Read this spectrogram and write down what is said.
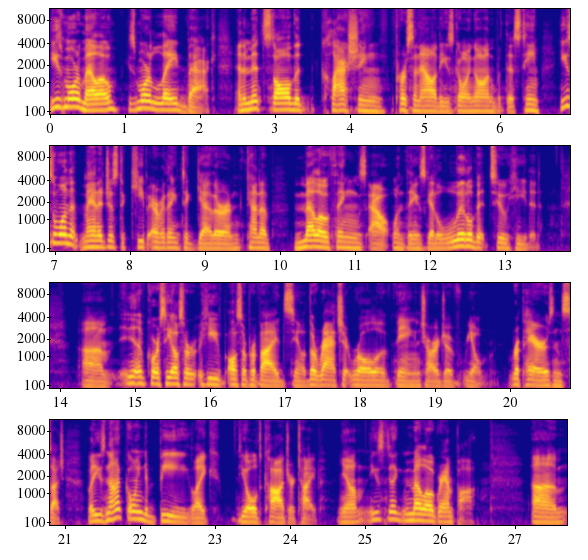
He's more mellow, he's more laid back, and amidst all the clashing personalities going on with this team, he's the one that manages to keep everything together and kind of mellow things out when things get a little bit too heated. Um, of course, he also he also provides you know the ratchet role of being in charge of you know repairs and such, but he's not going to be like the old codger type. You know, he's like mellow grandpa. Um,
